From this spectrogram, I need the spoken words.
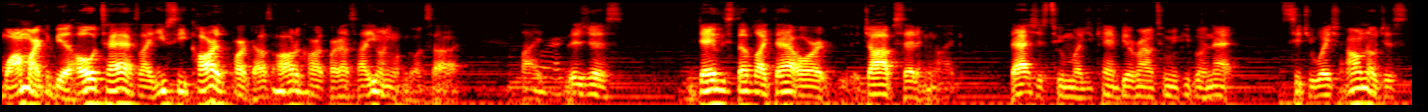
Walmart can be a whole task. Like you see cars parked outside, mm-hmm. all the cars parked outside. You don't even want to go inside. Like right. there's just daily stuff like that or job setting like that's just too much. You can't be around too many people in that situation. I don't know, just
